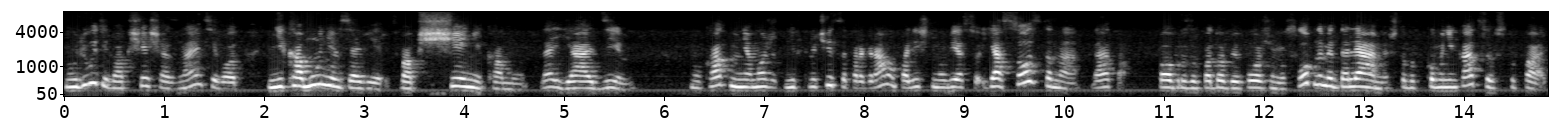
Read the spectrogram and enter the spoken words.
Ну, люди вообще сейчас, знаете, вот никому нельзя верить, вообще никому. Да, я один ну как у меня может не включиться программа по лишнему весу? Я создана, да, там, по образу подобию Божьему, с лобными долями, чтобы в коммуникацию вступать.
